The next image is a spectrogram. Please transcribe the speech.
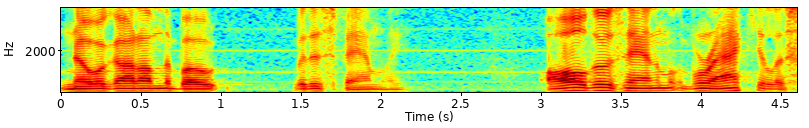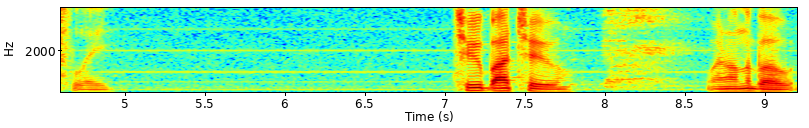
Noah got on the boat with his family. All those animals, miraculously, two by two, went on the boat.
